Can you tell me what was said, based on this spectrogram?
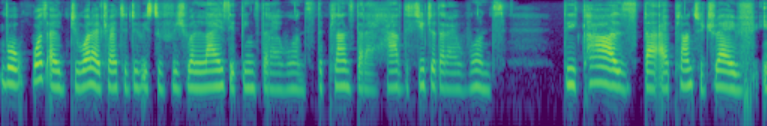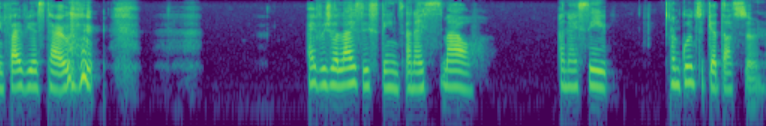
But what I do, what I try to do is to visualize the things that I want, the plans that I have, the future that I want, the cars that I plan to drive in five years' time. I visualize these things and I smile and I say, I'm going to get that soon.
